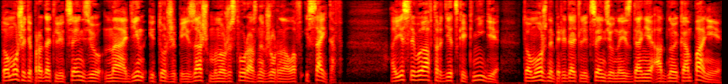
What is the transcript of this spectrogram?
то можете продать лицензию на один и тот же пейзаж множеству разных журналов и сайтов. А если вы автор детской книги – то можно передать лицензию на издание одной компании,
